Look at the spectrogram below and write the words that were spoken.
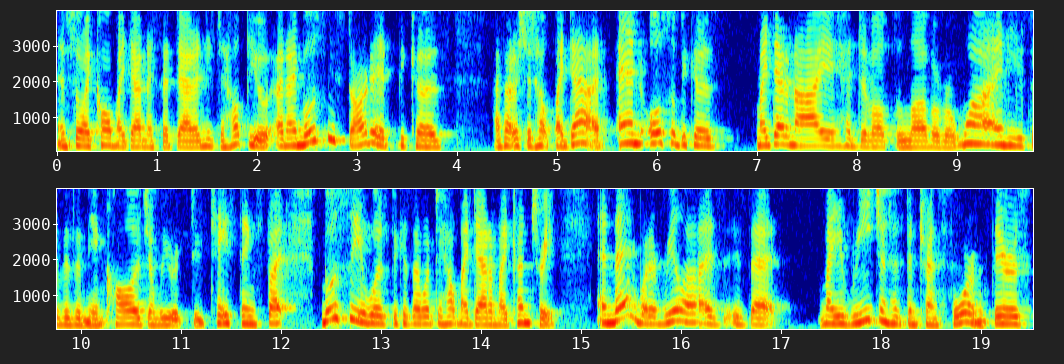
and so I called my dad and I said, Dad, I need to help you. And I mostly started because I thought I should help my dad. And also because my dad and I had developed a love over wine. He used to visit me in college and we would do tastings, but mostly it was because I wanted to help my dad and my country. And then what I realized is that my region has been transformed. There's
